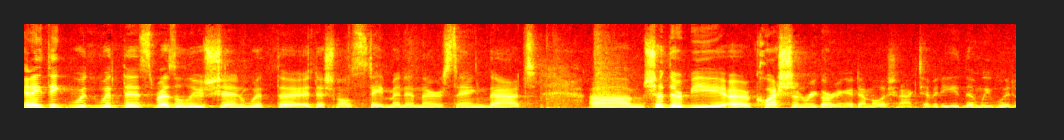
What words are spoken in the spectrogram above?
And I think with, with this resolution, with the additional statement in there saying that, um, should there be a question regarding a demolition activity, then we would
